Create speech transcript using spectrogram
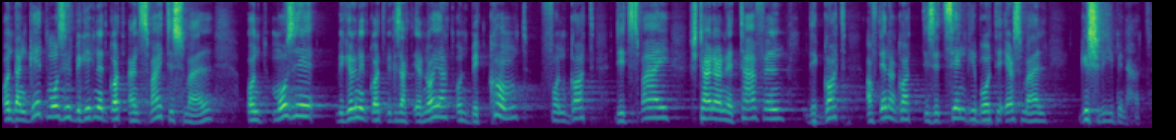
Und dann geht Mose, begegnet Gott ein zweites Mal und Mose begegnet Gott, wie gesagt, erneuert und bekommt von Gott die zwei steinerne Tafeln, die Gott, auf denen Gott diese zehn Gebote erstmal geschrieben hat.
